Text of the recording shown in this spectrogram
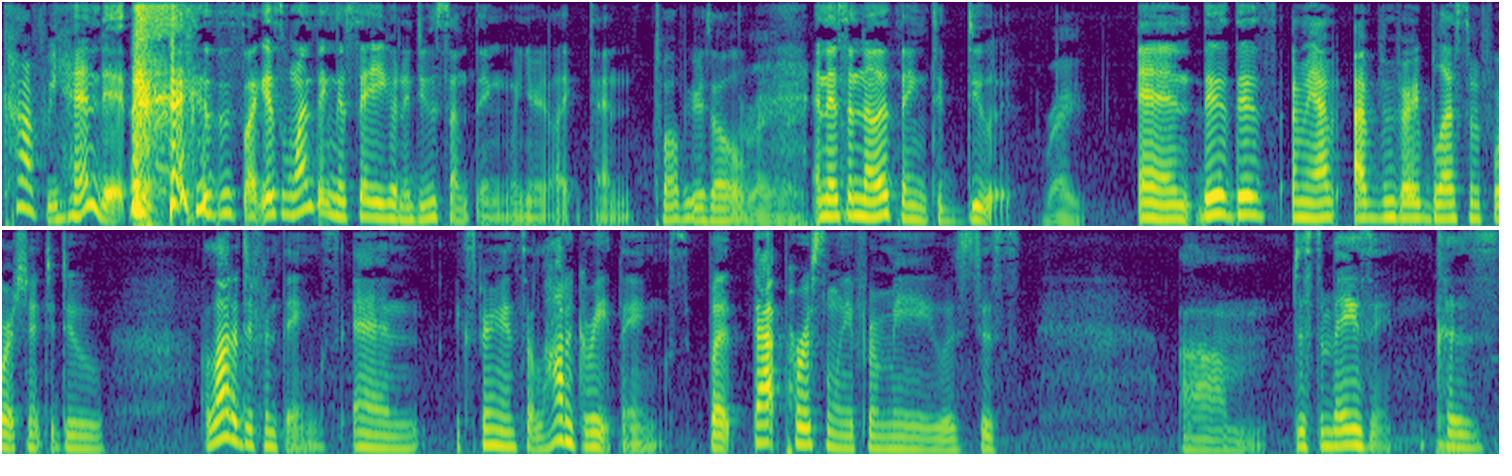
comprehend it because it's like it's one thing to say you're going to do something when you're like 10, 12 years old, Right, right. and it's another thing to do it. Right. And there, there's, I mean, I've I've been very blessed and fortunate to do a lot of different things and experience a lot of great things. But that personally for me was just, um, just amazing because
